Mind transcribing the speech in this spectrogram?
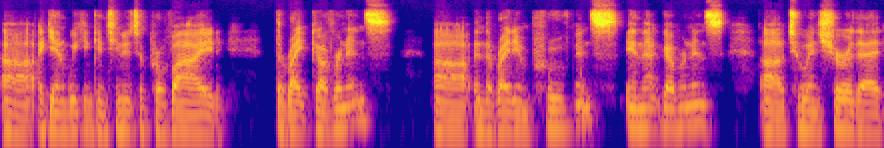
uh, again, we can continue to provide the right governance uh, and the right improvements in that governance uh, to ensure that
